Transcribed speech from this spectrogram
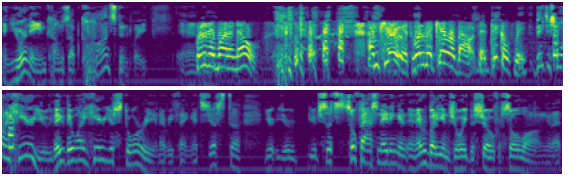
and your name comes up constantly. And, what do they want to know? I'm curious. What do they care about? That tickles me. They just want to hear you. They they want to hear your story and everything. It's just uh, you're you're you're just so fascinating, and, and everybody enjoyed the show for so long. That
